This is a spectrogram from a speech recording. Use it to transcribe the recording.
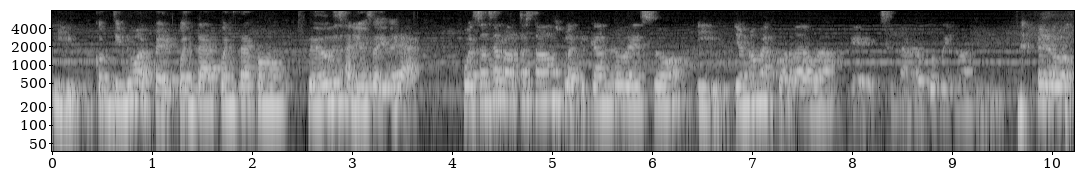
Y continúa, pero cuenta, cuenta cómo, de dónde salió esa idea. Pues hace rato estábamos platicando eso y yo no me acordaba que se me había ocurrido a mí, pero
